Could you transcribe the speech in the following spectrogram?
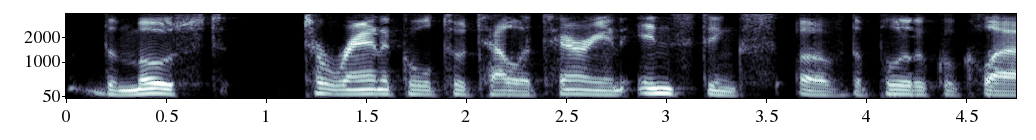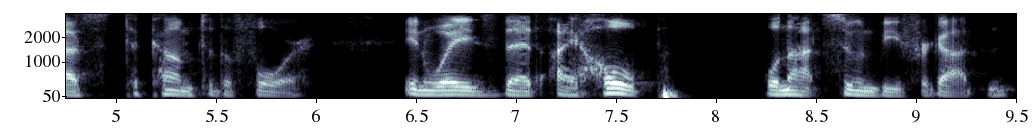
the most tyrannical, totalitarian instincts of the political class to come to the fore in ways that I hope will not soon be forgotten,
